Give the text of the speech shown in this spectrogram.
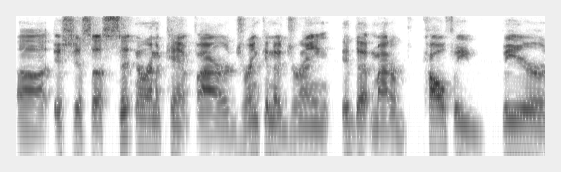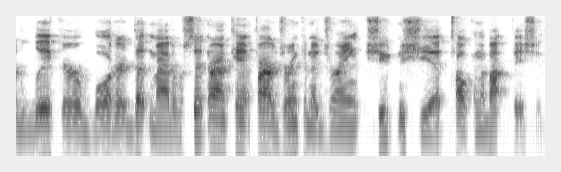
uh, it's just us sitting around a campfire, drinking a drink. It doesn't matter coffee, beer, liquor, water, it doesn't matter. We're sitting around a campfire, drinking a drink, shooting shit, talking about fishing.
